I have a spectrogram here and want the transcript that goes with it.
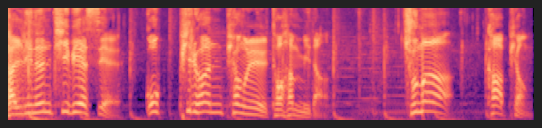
달리는 TBS에 꼭 필요한 평을 더합니다. 주마 가평.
